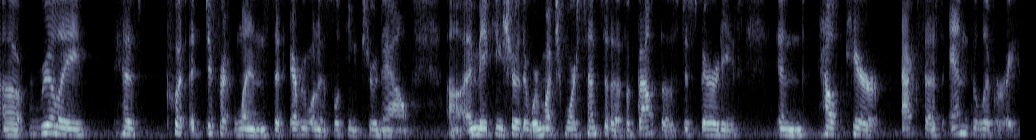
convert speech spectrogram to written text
uh, really has put a different lens that everyone is looking through now uh, and making sure that we're much more sensitive about those disparities in healthcare access and delivery.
